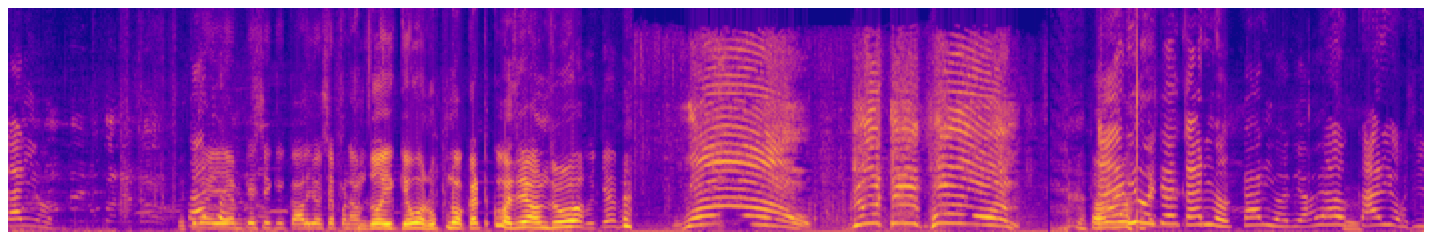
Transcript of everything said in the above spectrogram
કાર્યો મિત્રો એમ કે છે કે કાળિયો છે પણ આમ જો એ કેવો રૂપનો કટકો છે આમ જો કાર્યો છે કાર્યો કાર્યો છે. હવે આ કાર્યો છે.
